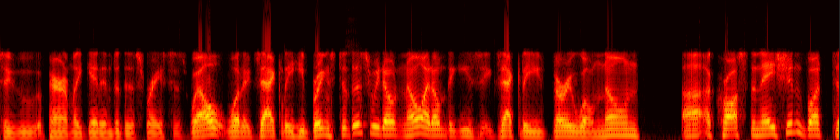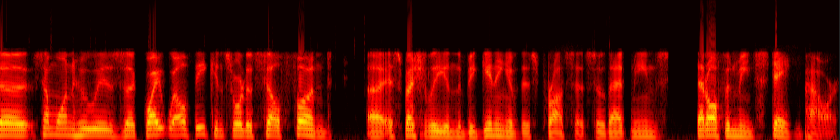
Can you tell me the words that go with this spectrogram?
to apparently get into this race as well. What exactly he brings to this, we don't know. I don't think he's exactly very well known across the nation, but someone who is quite wealthy can sort of self fund, especially in the beginning of this process. So that means that often means staying power.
